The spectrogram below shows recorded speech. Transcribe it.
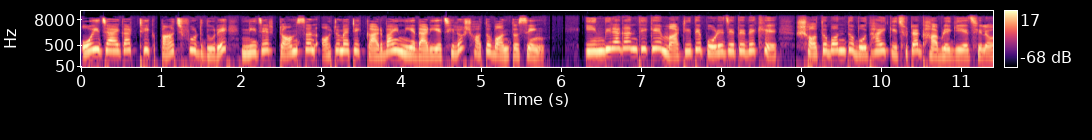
ওই জায়গার ঠিক পাঁচ ফুট দূরে নিজের টমসন অটোমেটিক কার্বাইন নিয়ে দাঁড়িয়েছিল শতবন্ত সিং। ইন্দিরা গান্ধীকে মাটিতে পড়ে যেতে দেখে শতবন্ত বোধায় কিছুটা ঘাবড়ে গিয়েছিল।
